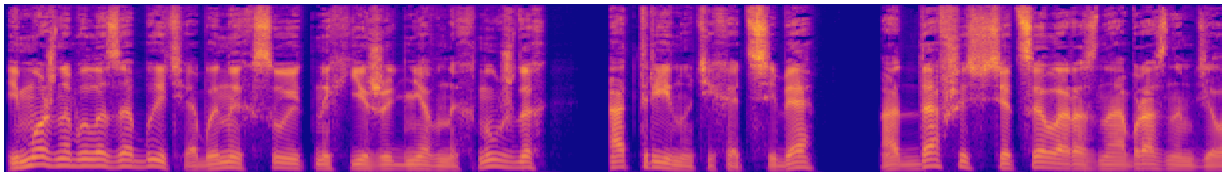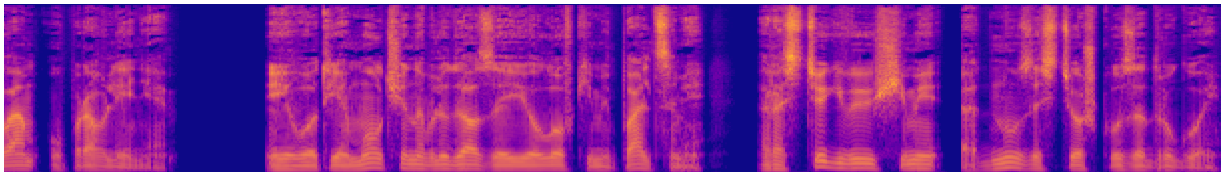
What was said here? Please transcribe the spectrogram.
и можно было забыть об иных суетных ежедневных нуждах, отринуть их от себя, отдавшись всецело разнообразным делам управления. И вот я молча наблюдал за ее ловкими пальцами — расстегивающими одну застежку за другой.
